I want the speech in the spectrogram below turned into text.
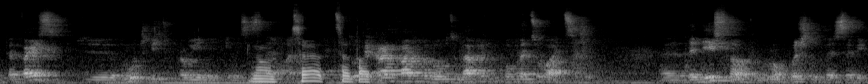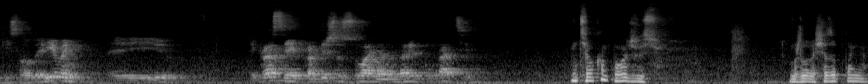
інтерфейс, е, гнучкість управління якимись Ну, системами. це, це Тут так. якраз варто було в цьому напрямку попрацювати, Е, де дійсно ну, вийшли для себе якийсь новий рівень. е, І якраз це як практичне застосування на ринку праці. Ну, Цілком погоджуюсь. Можливо, ще запитання?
